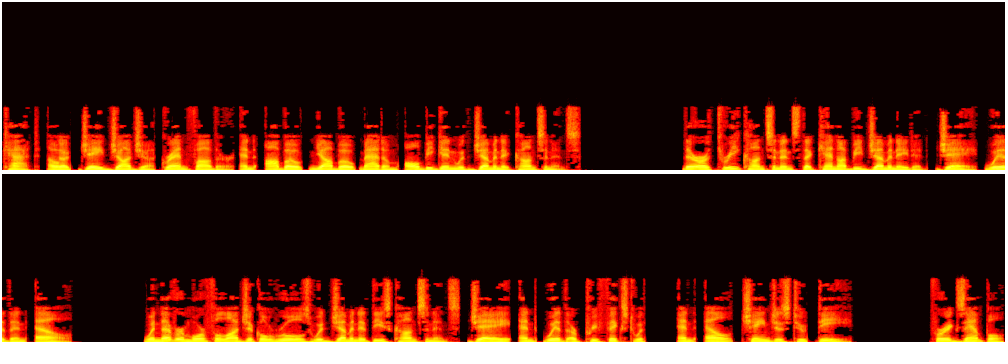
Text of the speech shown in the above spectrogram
cat, a, j jaja grandfather, and abo, nyabo madam all begin with geminate consonants. There are three consonants that cannot be geminated, j, with and, l. Whenever morphological rules would geminate these consonants, j, and, with are prefixed with and l changes to d. For example,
